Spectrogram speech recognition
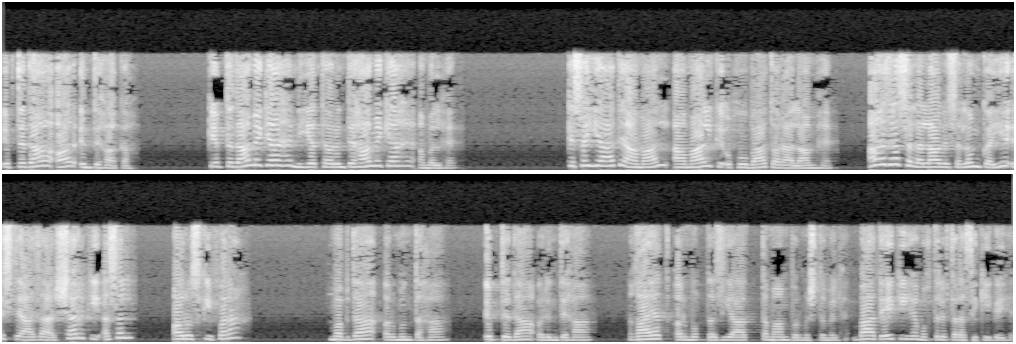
ابتدا اور انتہا کا۔ کہ ابتدا میں کیا ہے؟ نیت ہے اور انتہا میں کیا ہے؟ عمل ہے۔ کہ سیاحت اعمال اعمال کے عقوبات اور علام ہے حضرت صلی اللہ علیہ وسلم کا یہ استعاذہ شر کی اصل اور اس کی فرح، مبدا اور منتہا، ابتدا اور انتہا، غایت اور مقتضیات تمام پر مشتمل ہے بات ایک ہی ہے، مختلف طرح سے کی گئی ہے۔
